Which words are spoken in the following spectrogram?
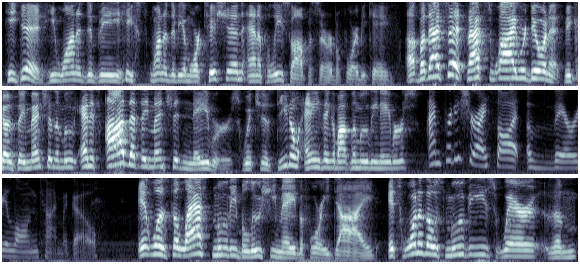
He did. He wanted to be. He wanted to be a mortician and a police officer before he became. Uh, but that's it. That's why we're doing it because they mentioned the movie, and it's odd that they mentioned Neighbors, which is. Do you know anything about the movie Neighbors? I'm pretty sure I saw it a very long time ago. It was the last movie Belushi made before he died. It's one of those movies where the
